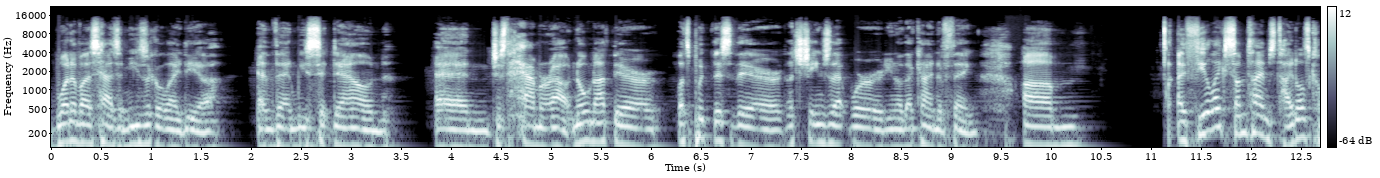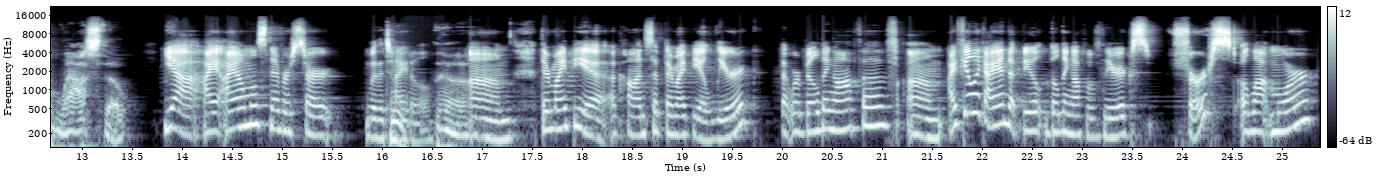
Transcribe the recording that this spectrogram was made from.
one of us has a musical idea, and then we sit down and just hammer out. No, not there. Let's put this there. Let's change that word. You know, that kind of thing. Um, I feel like sometimes titles come last, though. Yeah, I, I almost never start with a title. Yeah. Um, there might be a, a concept, there might be a lyric that we're building off of. Um, I feel like I end up build, building off of lyrics first a lot more.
